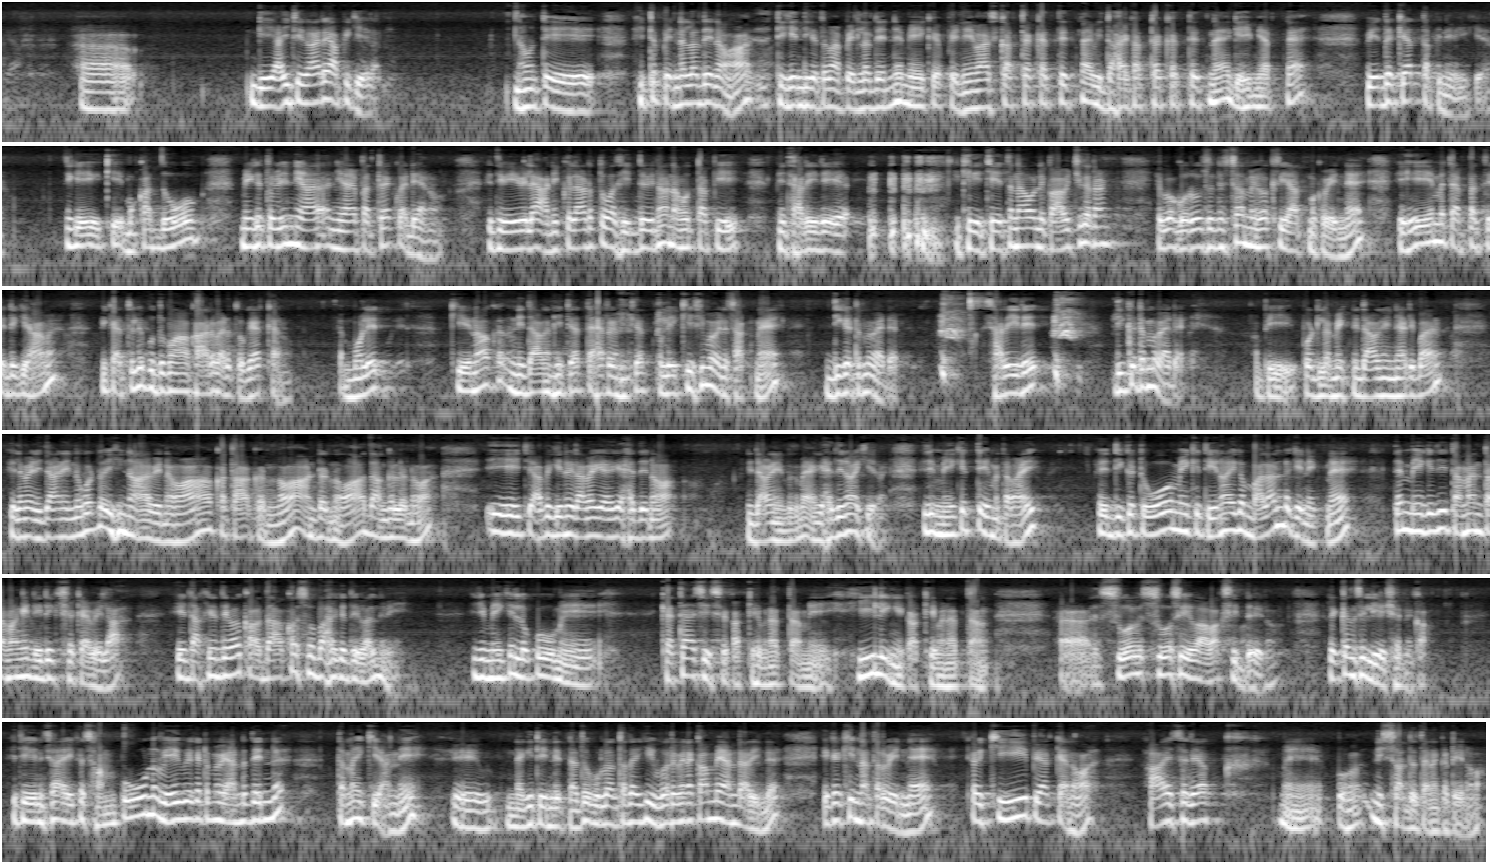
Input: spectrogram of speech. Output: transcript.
ගේ අයිතිකාරය අපි කියලා. නමුත් ඒ හිත පෙන්නලා දෙනවා ටිකෙන් ටික තමයි පෙන්නලා දෙන්නේ මේක පෙනේවාසිකත්වයක් ඇත්තෙත් නැහැ විධායකත්වයක් ඇත්තෙත් නැහැ ගෙහිමියක් නැහැ වේදකයක් අපි නෙවෙයි කියලා. ඒකේ මොකද්ද මේක තුලින් න්‍යාය පත්‍රයක් වැඩ යනවා. ඉතින් මේ වෙලාව අනික් වෙලාවටත් ඔවා සිද්ධ වෙනවා. නමුත් අපි මේ ශරීරයේ එකේ චේතනාවනේ පාවිච්චි කරන්නේ. ඒක ගොරෝසු නිසා මේවා ක්‍රියාත්මක වෙන්නේ නැහැ. එහෙම තැම්පත් වෙන්න ගියාම මේක ඇතුලේ පුදුමාකාර වැඩතොගයක් කරනවා. මොලෙත් කියනවා නිදාගෙන හිටියත් ඇහැරගෙන හිටියත් මොලේ කිසිම වෙනසක් නැහැ. දිගටම වැඩ. ශරීරේ දිගටම වැඩ. අපි පොඩි ළමෙක් නිදාගෙන ඉන්න හැටි බලන්න එළම නිදාගෙන ඉන්නකොට hina වෙනවා, කතා කරනවා, අඬනවා, දඟලනවා. ඒ ඉතින් අපි කියන ළමයි ඇඟ හැදෙනවා. නිදාගෙන ඉන්න තමයි ඇඟ හැදෙනවා කියලා. ඉතින් මේකෙත් එහෙම තමයි. ඒ දිගටෝ මේකේ තියෙනවා ඒක බලන්න කෙනෙක් නැහැ. දැන් මේකෙදී Taman Tamanගේ නිරීක්ෂකයා වෙලා ඒ දකින්න දේවල් කවදාකවත් ස්වභාවික දේවල් නෙවෙයි. ඉතින් මේකේ ලොකු මේ කැතාසිස් එකක් එහෙම නැත්නම් මේ හීලින් එකක් එහෙම නැත්නම් සුව සුව සේවාවක් සිද්ධ වෙනවා. රෙකන්සිලියේෂන් එකක්. ඒ නිසා ඒක සම්පූර්ණ වේව් එකටම යන්න දෙන්න තමයි කියන්නේ. නැගිටින්නෙත් නැතුව පුළුවන් තරම් ඒක ඉවර වෙනකම් යන්න අරින්න. එකකින් නතර වෙන්නේ නැහැ. කීපයක් යනවා. ආයසරයක් මේ නිස්සද්ද තැනකට එනවා.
